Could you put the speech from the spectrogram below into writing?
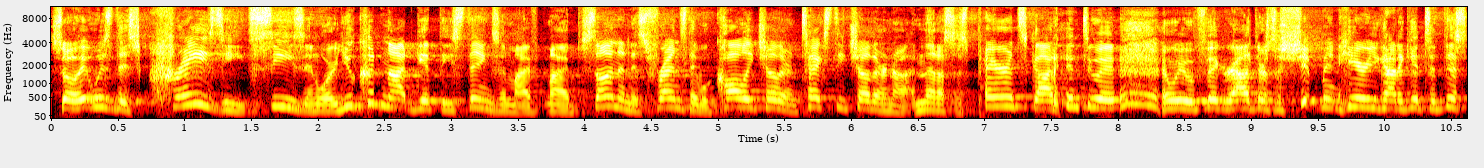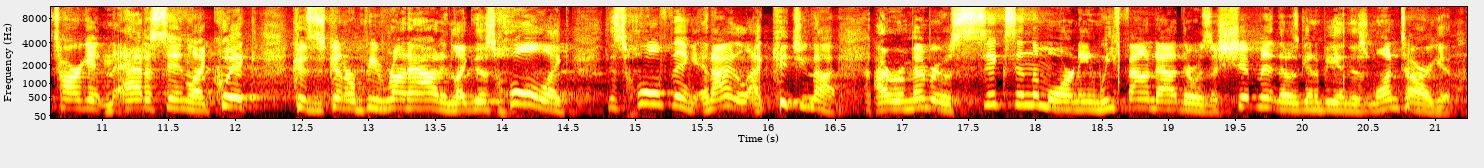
So it was this crazy season where you could not get these things. And my, my son and his friends, they would call each other and text each other. And, uh, and then us as parents got into it. And we would figure out there's a shipment here. You got to get to this Target and Addison like quick because it's going to be run out. And like this whole, like this whole thing. And I, I kid you not, I remember it was six in the morning. We found out there was a shipment that was going to be in this one Target.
